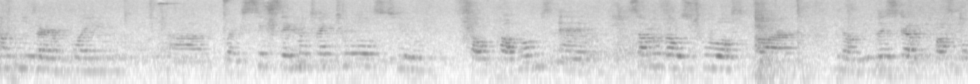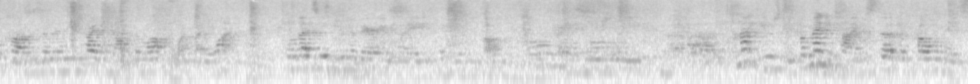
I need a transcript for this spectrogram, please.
companies are employing uh, like Six Sigma type tools to solve problems, and some of those tools are, you know, you list out the possible causes and then you try to knock them off one by one. Well, that's a univariate way of thinking problem. And usually, uh, not usually, but many times, the, the problem is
